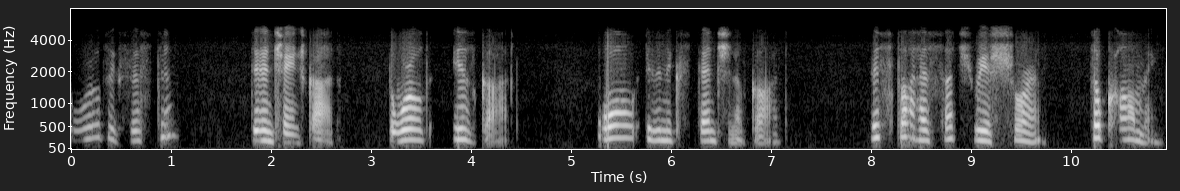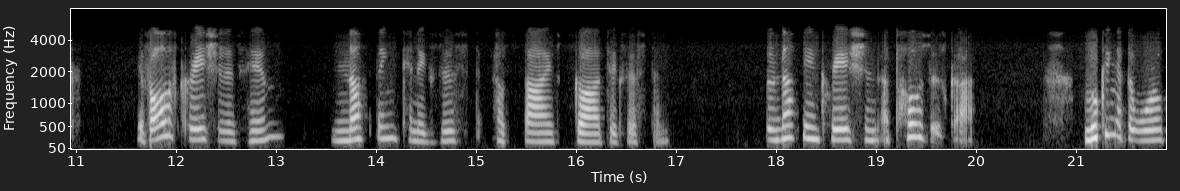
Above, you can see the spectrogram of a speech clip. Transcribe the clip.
The world's existence didn't change God. The world is God. All is an extension of God. This thought has such reassurance, so calming. If all of creation is Him, nothing can exist outside God's existence. So nothing in creation opposes God. Looking at the world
